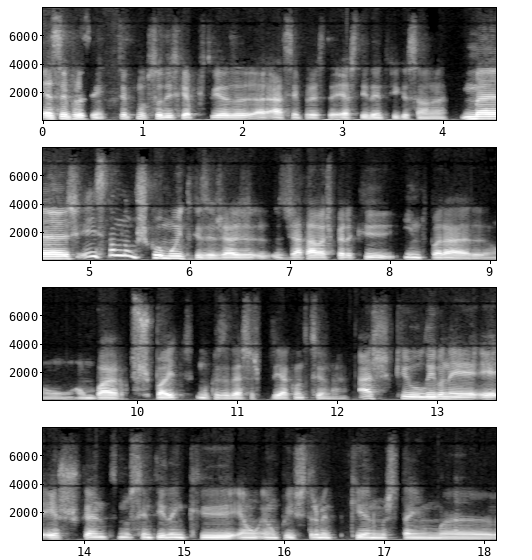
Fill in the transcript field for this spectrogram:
É. é sempre assim. Sempre que uma pessoa diz que é portuguesa, há sempre esta, esta identificação, não é? Mas isso não me buscou muito, quer dizer, já, já estava à espera que, indo parar a um, um bairro suspeito, uma coisa destas podia acontecer, não é? Acho que o Líbano é, é, é chocante no sentido em que é um, é um país extremamente pequeno, mas tem uma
